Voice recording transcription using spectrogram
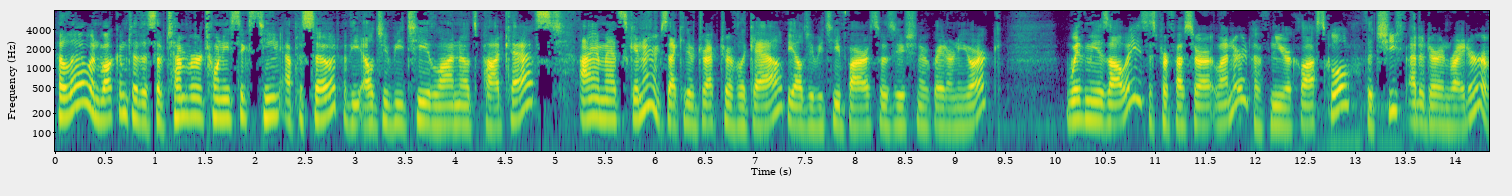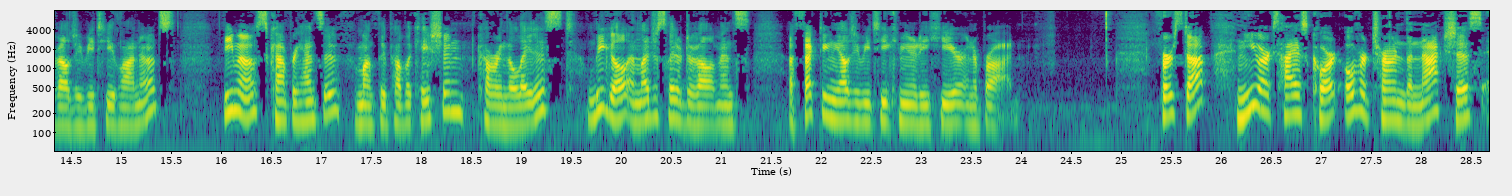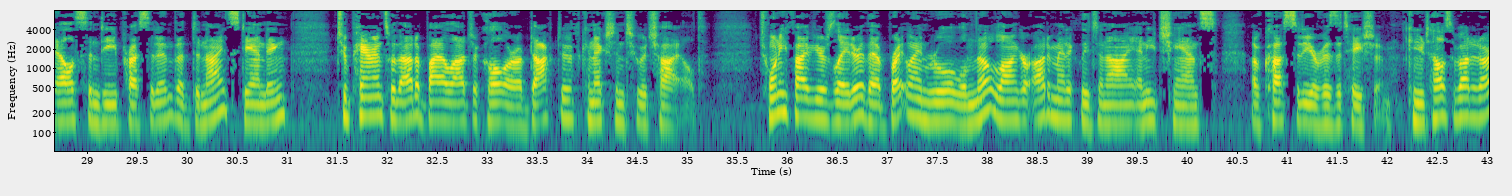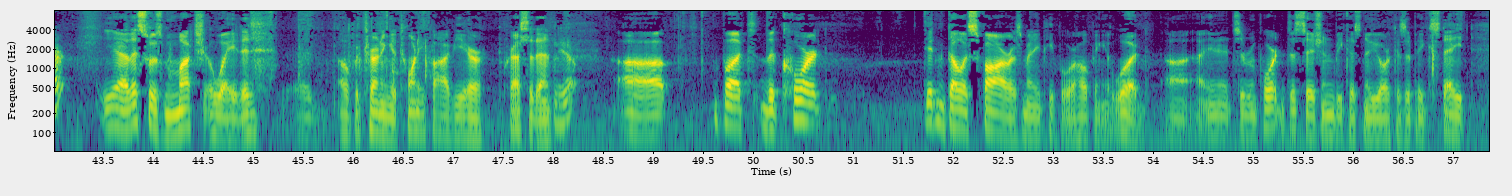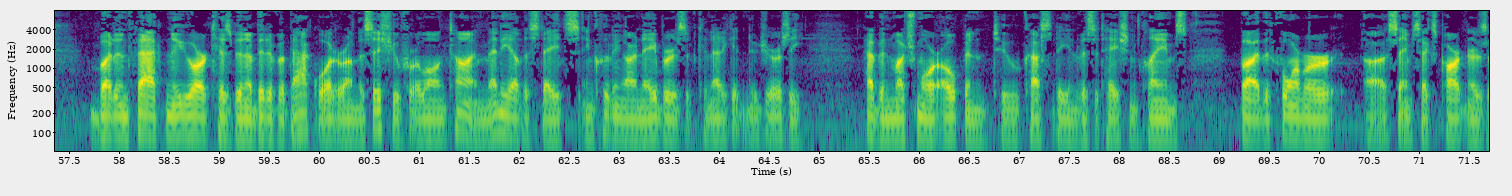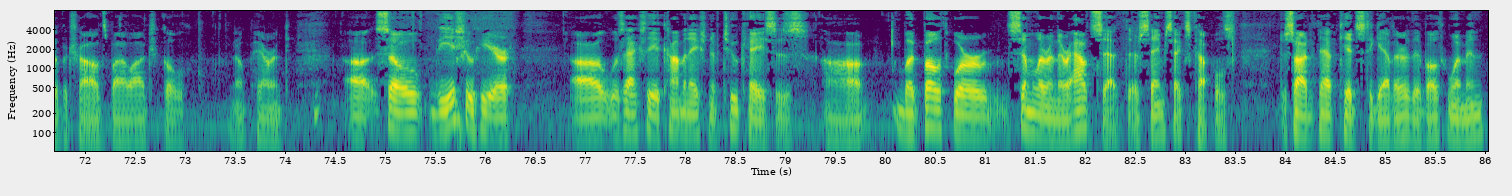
Hello, and welcome to the September 2016 episode of the LGBT Law Notes podcast. I am Matt Skinner, Executive Director of Legal, the LGBT Bar Association of Greater New York. With me, as always, is Professor Art Leonard of New York Law School, the Chief Editor and Writer of LGBT Law Notes, the most comprehensive monthly publication covering the latest legal and legislative developments affecting the LGBT community here and abroad. First up, New York's highest court overturned the noxious Allison D precedent that denied standing to parents without a biological or adoptive connection to a child. 25 years later, that bright line rule will no longer automatically deny any chance of custody or visitation. Can you tell us about it, Art? Yeah, this was much awaited, uh, overturning a 25 year precedent. Yep. Uh, but the court didn't go as far as many people were hoping it would. Uh, and it's an important decision because New York is a big state. But in fact, New York has been a bit of a backwater on this issue for a long time. Many other states, including our neighbors of Connecticut and New Jersey, have been much more open to custody and visitation claims by the former uh, same-sex partners of a child's biological you know, parent. Uh, so the issue here uh, was actually a combination of two cases, uh, but both were similar in their outset. They're same sex couples, decided to have kids together. They're both women.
